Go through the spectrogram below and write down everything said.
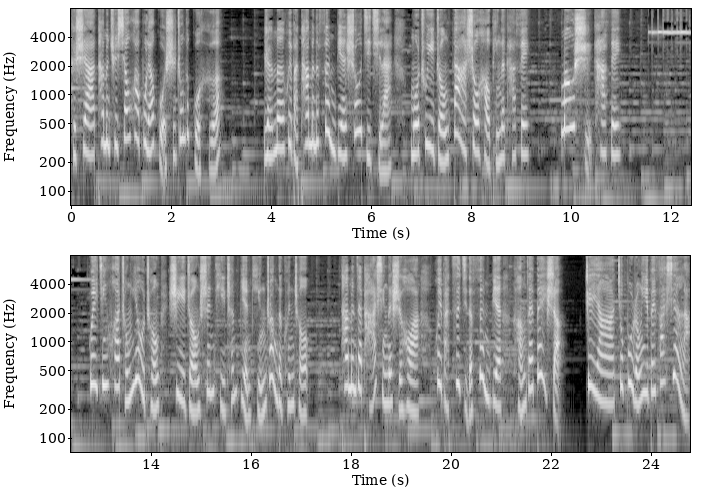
可是啊，它们却消化不了果实中的果核。人们会把它们的粪便收集起来，磨出一种大受好评的咖啡。猫屎咖啡。龟金花虫幼虫是一种身体呈扁平状的昆虫，它们在爬行的时候啊，会把自己的粪便扛在背上，这样啊就不容易被发现啦。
